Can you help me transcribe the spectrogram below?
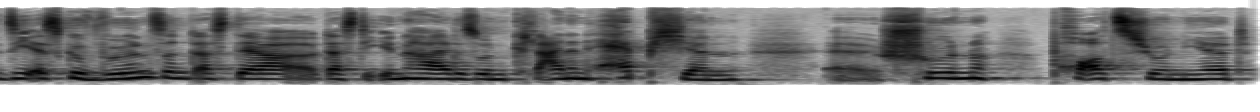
sie es gewöhnt sind, dass, der, dass die Inhalte so in kleinen Häppchen äh, schön portioniert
